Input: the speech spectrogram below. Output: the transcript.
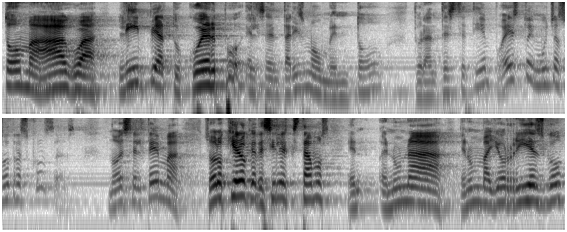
toma agua, limpia tu cuerpo. El sedentarismo aumentó durante este tiempo, esto y muchas otras cosas. No es el tema. Solo quiero que decirles que estamos en, una, en un mayor riesgo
